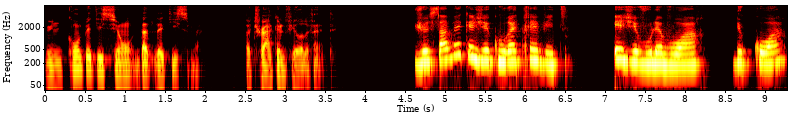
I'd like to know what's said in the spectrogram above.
une compétition d'athlétisme, a track and field event. Je savais que je courais très vite et je voulais voir de quoi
